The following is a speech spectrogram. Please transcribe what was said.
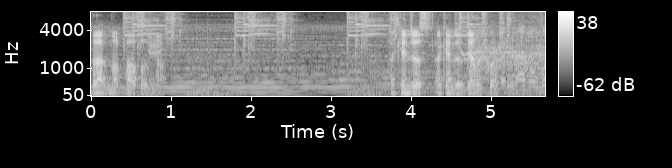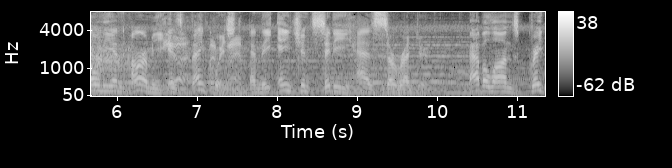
But not powerful enough. I can just I can just damage rush The. Babylonian army is vanquished and the ancient city has surrendered. Babylon's great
